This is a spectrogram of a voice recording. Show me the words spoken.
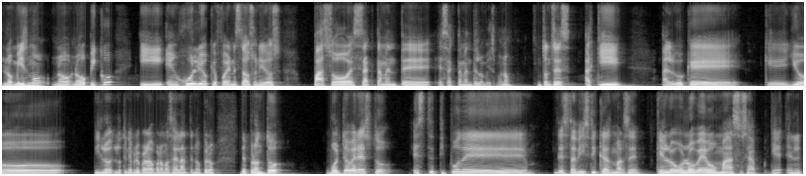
lo mismo, nuevo, pico. Y en julio, que fue en Estados Unidos, pasó exactamente, exactamente lo mismo, ¿no? Entonces, aquí algo que, que yo, y lo, tenía preparado para más adelante, ¿no? Pero de pronto volteo a ver esto, este tipo de, de estadísticas, Marce, que luego lo veo más, o sea, en el,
